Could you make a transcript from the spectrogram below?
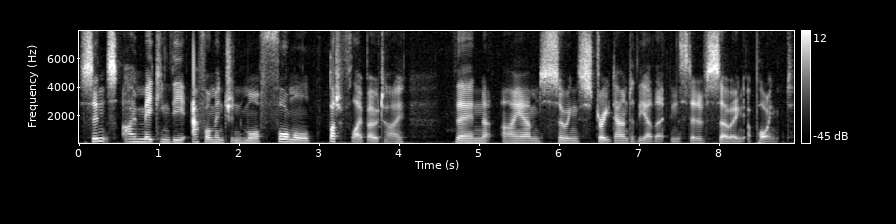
Since I'm making the aforementioned more formal butterfly bow tie, then I am sewing straight down to the other instead of sewing a point.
